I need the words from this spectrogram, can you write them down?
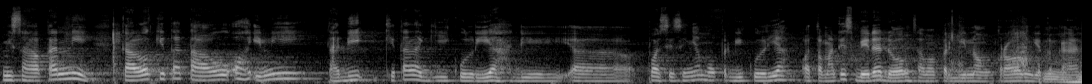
misalkan nih, kalau kita tahu, oh ini tadi kita lagi kuliah di eh, posisinya mau pergi kuliah, otomatis beda dong sama pergi nongkrong gitu kan.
